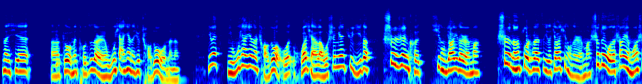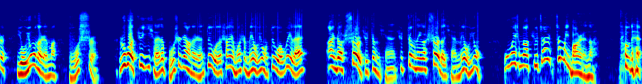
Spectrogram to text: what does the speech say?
那些呃给我们投资的人无下限的去炒作我们呢？因为你无下限的炒作，我火起来了，我身边聚集的是认可系统交易的人吗？是能做出来自己的交易系统的人吗？是对我的商业模式有用的人吗？不是。如果聚集起来的不是这样的人，对我的商业模式没有用，对我未来按照事儿去挣钱，去挣那个事儿的钱没有用，我为什么要聚这这么一帮人呢？对不对？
